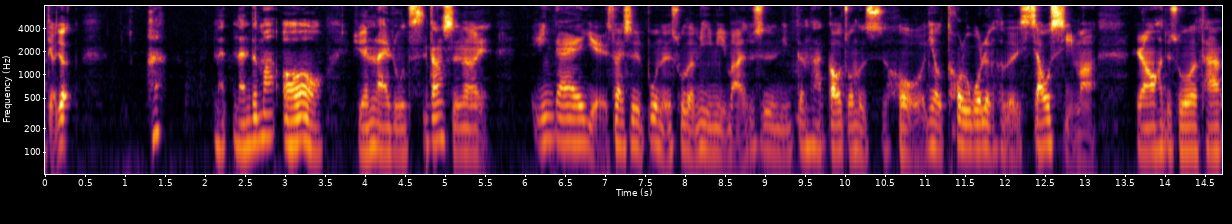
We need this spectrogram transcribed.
掉，就啊，男男的吗？哦，原来如此。当时呢，应该也算是不能说的秘密吧，就是你跟他高中的时候，你有透露过任何的消息吗？然后他就说他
